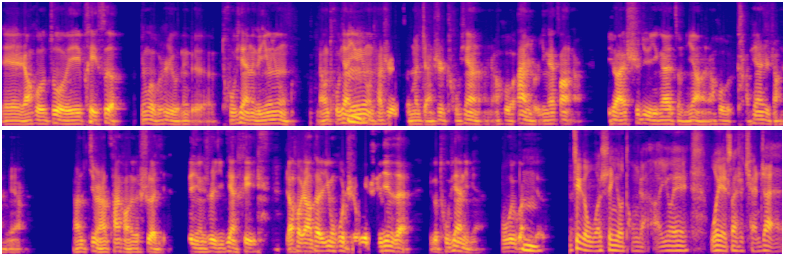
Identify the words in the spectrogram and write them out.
呃，然后作为配色。苹果不是有那个图片那个应用嘛？然后图片应用它是怎么展示图片的？然后按钮应该放哪儿？接下来诗句应该怎么样？然后卡片是长什么样？然后基本上参考那个设计。背景是一片黑，然后让他用户只会沉浸在这个图片里面，不会管别的。这个我深有同感啊，因为我也算是全站，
